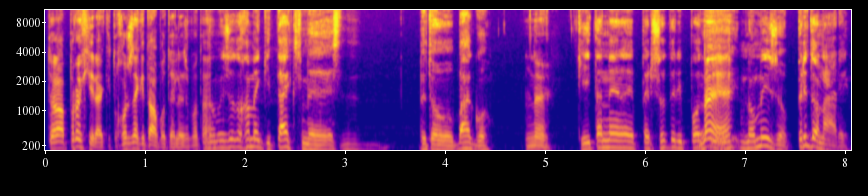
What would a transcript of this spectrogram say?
Τώρα πρόχειρα και το χωρίς να κοιτάω αποτελέσματα. Νομίζω το είχαμε κοιτάξει με, με το μπάγκο. Ναι. Και ήταν περισσότεροι πόντοι, Ναι. Ναι. νομίζω, πριν τον Άρη.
